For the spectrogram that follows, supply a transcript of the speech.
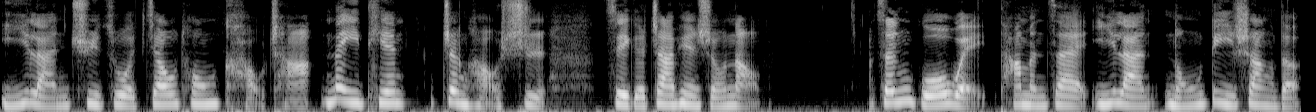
宜兰去做交通考察，那一天正好是这个诈骗首脑。曾国伟他们在宜兰农地上的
